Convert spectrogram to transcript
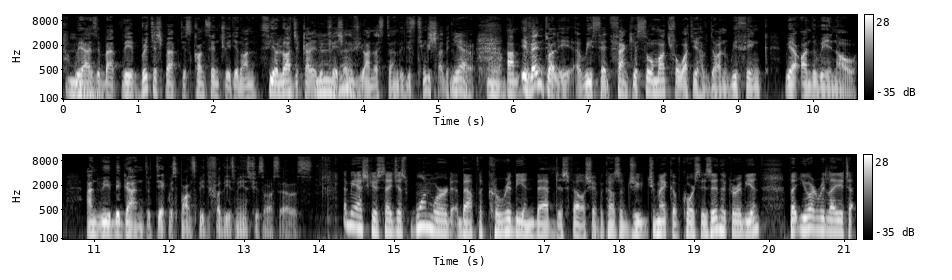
Mm-hmm. Whereas the, Bap- the, British Baptists concentrated on theological education, mm-hmm. if you understand the distinction yeah, yeah. Um, eventually, uh, we said, thank you so much for what you have done. We think we are on the way now. And we began to take responsibility for these ministries ourselves. Let me ask you to say just one word about the Caribbean Baptist Fellowship because of J- Jamaica, of course, is in the Caribbean, but you are related to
